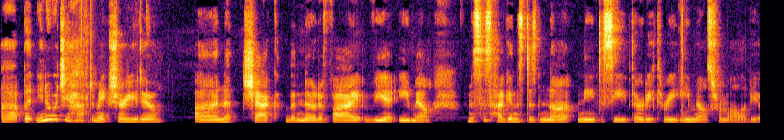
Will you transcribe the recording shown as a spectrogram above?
Uh, but you know what you have to make sure you do? Uncheck the notify via email. Mrs. Huggins does not need to see 33 emails from all of you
